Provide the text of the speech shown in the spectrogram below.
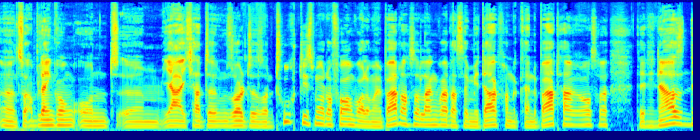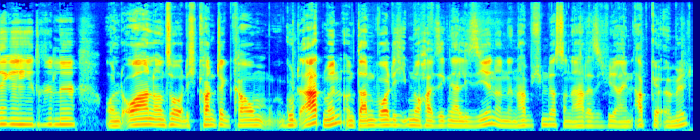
äh, zur Ablenkung. Und ähm, ja, ich hatte, sollte so ein Tuch diesmal davor, weil mein Bart auch so lang war, dass er mir davon keine Barthaare raus hat. Denn die Nasendinger hier drin und Ohren und so. Und ich konnte kaum gut atmen. Und dann wollte ich ihm noch halt signalisieren. Und dann habe ich ihm das. Und dann hat er sich wieder einen abgeömmelt.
